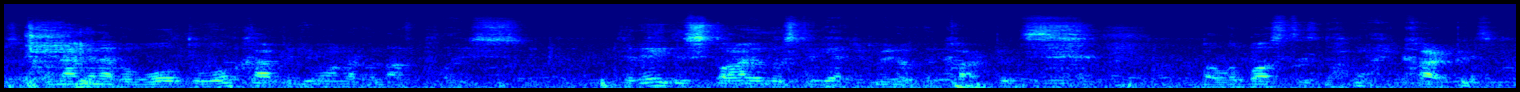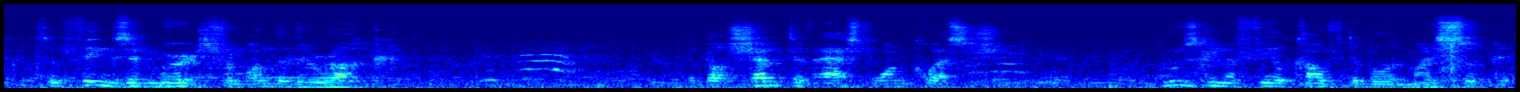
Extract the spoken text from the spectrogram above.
So if you're not going to have a wall-to-wall carpet, you won't have enough place. Today the style is to get rid of the carpets. Balabastas don't like carpets, so things emerge from under the rug. Baal Shem Tov asked one question. Who's going to feel comfortable in my sukkah?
